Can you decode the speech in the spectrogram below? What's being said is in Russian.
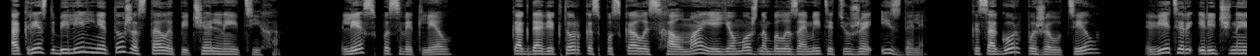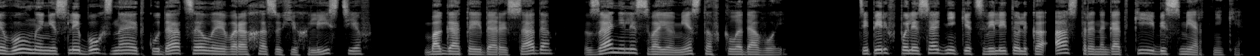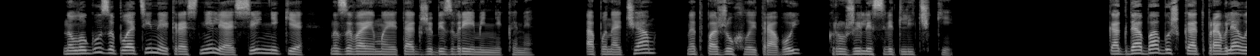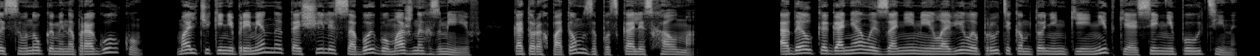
А крест Белильни тоже стало печально и тихо. Лес посветлел. Когда Викторка спускалась с холма, ее можно было заметить уже издали. Косогор пожелтел, ветер и речные волны несли бог знает куда целые вороха сухих листьев, богатые дары сада заняли свое место в кладовой. Теперь в полисаднике цвели только астры, ноготки и бессмертники. На лугу за плотиной краснели осенники, называемые также безвременниками, а по ночам над пожухлой травой кружили светлячки. Когда бабушка отправлялась с внуками на прогулку, мальчики непременно тащили с собой бумажных змеев, которых потом запускали с холма. Аделка гонялась за ними и ловила прутиком тоненькие нитки осенней паутины.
